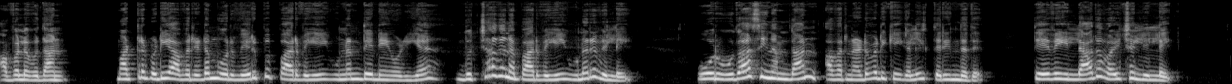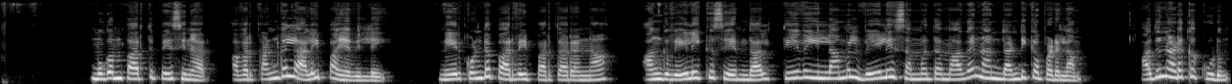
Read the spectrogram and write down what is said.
அவ்வளவுதான். மற்றபடி அவரிடம் ஒரு வெறுப்பு பார்வையை உணர்ந்தேனே ஒழிய துச்சாதன பார்வையை உணரவில்லை. ஓர் உதாசீனம்தான் அவர் நடவடிக்கைகளில் தெரிந்தது. தேவையில்லாத வழிச்சல் இல்லை. முகம் பார்த்து பேசினார். அவர் கண்கள் அலைப்பாயவில்லை. நேர்கொண்ட பார்வை பார்த்தார் அண்ணா. அங்கு வேலைக்கு சேர்ந்தால் தேவையில்லாமல் வேலை சம்பந்தமாக நான் தண்டிக்கப்படலாம். அது நடக்கக்கூடும்.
